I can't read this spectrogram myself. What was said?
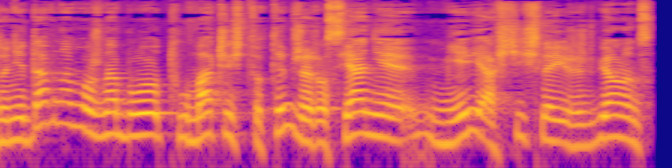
Do niedawna można było tłumaczyć to tym, że Rosjanie mieli, a ściślej rzecz biorąc,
